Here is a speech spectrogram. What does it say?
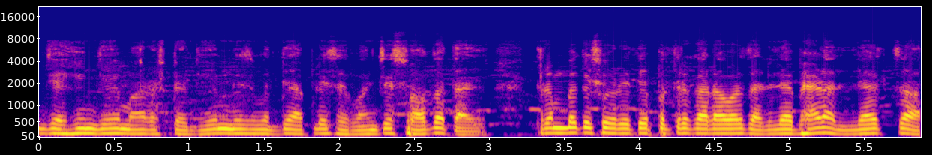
जय हिंद जय महाराष्ट्र. जी एम न्यूजमध्ये आपले सर्वांचे स्वागत आहे. त्र्यंबकेश्वर येथे पत्रकारावर झालेल्या भ्याड हल्ल्याचा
